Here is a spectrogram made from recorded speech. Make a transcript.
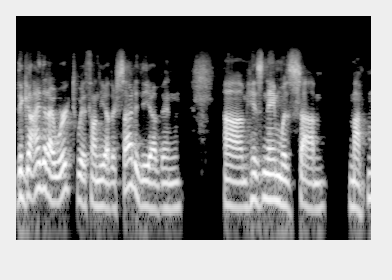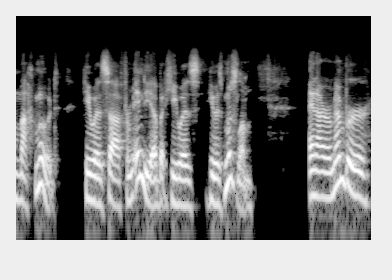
The guy that I worked with on the other side of the oven, um, his name was um, Mahmoud. He was uh, from India, but he was he was Muslim. And I remember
